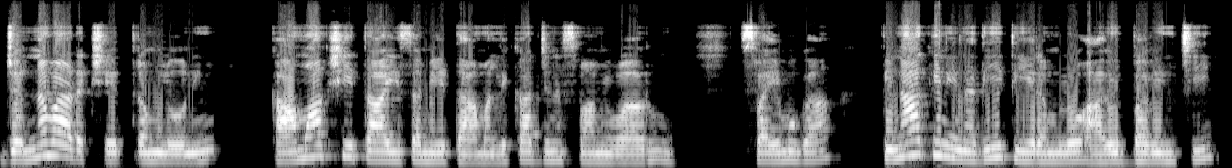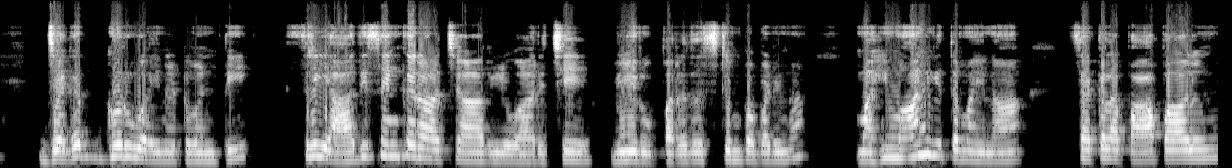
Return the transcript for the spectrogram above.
జొన్నవాడ క్షేత్రంలోని కామాక్షి తాయి సమేత మల్లికార్జున స్వామి వారు స్వయముగా పినాకిని నదీ తీరంలో ఆవిర్భవించి జగద్గురు అయినటువంటి శ్రీ ఆదిశంకరాచార్యులు వారిచే వీరు పరదృష్టింపబడిన మహిమాన్వితమైన సకల పాపాలను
